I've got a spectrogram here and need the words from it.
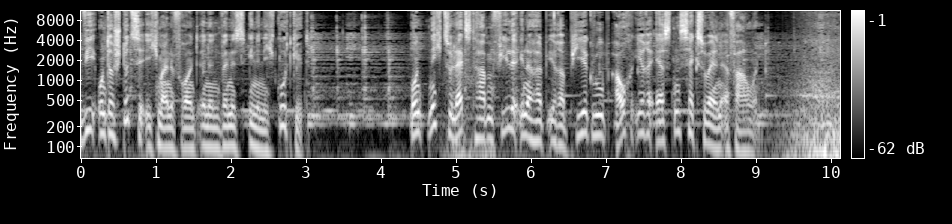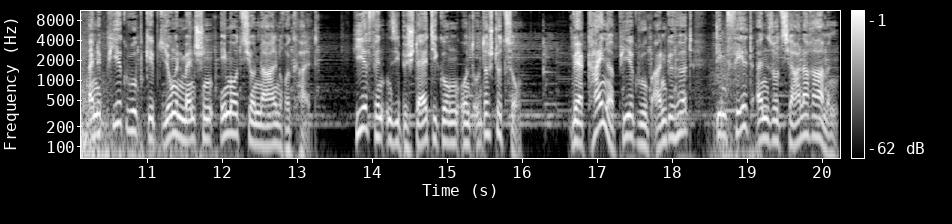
wie unterstütze ich meine Freundinnen, wenn es ihnen nicht gut geht? Und nicht zuletzt haben viele innerhalb ihrer Peer Group auch ihre ersten sexuellen Erfahrungen. Eine Peer Group gibt jungen Menschen emotionalen Rückhalt. Hier finden sie Bestätigung und Unterstützung. Wer keiner Peer Group angehört, dem fehlt ein sozialer Rahmen,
